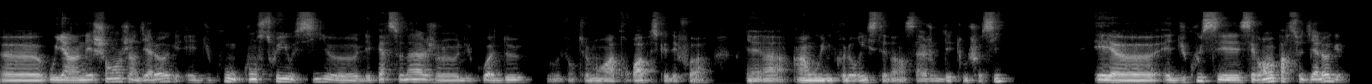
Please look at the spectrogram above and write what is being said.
euh, où il y a un échange, un dialogue, et du coup on construit aussi les personnages du coup à deux ou éventuellement à trois parce que des fois il y a un ou une coloriste, et ben ça ajoute des touches aussi. Et, et du coup c'est vraiment par ce dialogue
